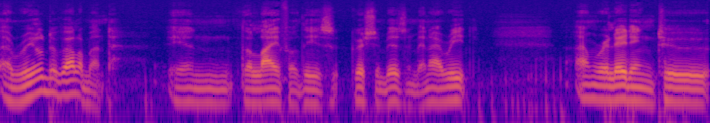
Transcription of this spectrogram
a real development in the life of these Christian businessmen. I read, I'm relating to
